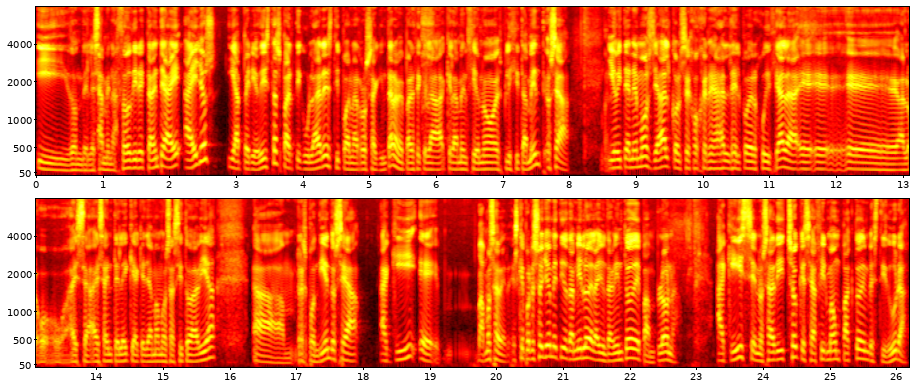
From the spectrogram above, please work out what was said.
y donde les amenazó directamente a, e- a ellos y a periodistas particulares tipo Ana Rosa Quintana, me parece que la, que la mencionó explícitamente. O sea, y hoy tenemos ya al Consejo General del Poder Judicial, a, eh, eh, eh, a lo- a esa, a esa entelequia que llamamos así todavía, respondiendo. O sea, aquí, eh, vamos a ver, es que por eso yo he metido también lo del Ayuntamiento de Pamplona. Aquí se nos ha dicho que se ha firmado un pacto de investidura.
